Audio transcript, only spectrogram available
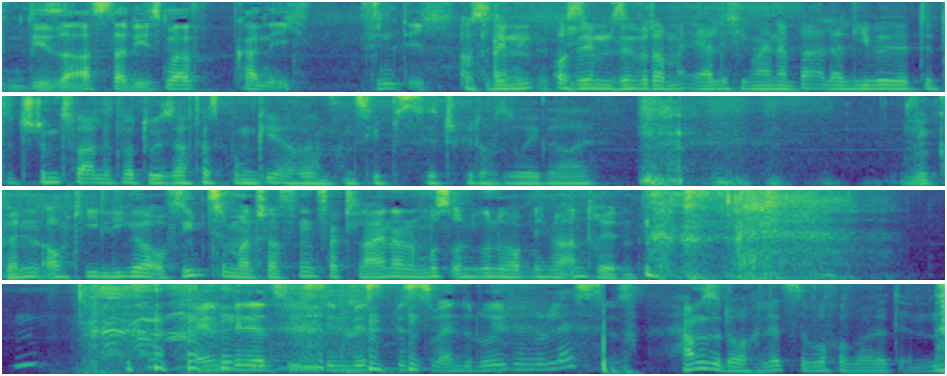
ein Desaster. Diesmal kann ich, finde ich. Außerdem, außerdem sind wir doch mal ehrlich, ich meine, bei aller Liebe, das, das stimmt zwar alles, was du gesagt hast, Bunky, aber im Prinzip ist das Spiel doch so egal. Wir können auch die Liga auf 17 Mannschaften verkleinern, dann muss Union überhaupt nicht mehr antreten. Entweder du ziehst den Mist bis zum Ende durch und du lässt es. Haben sie doch, letzte Woche war das Ende.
